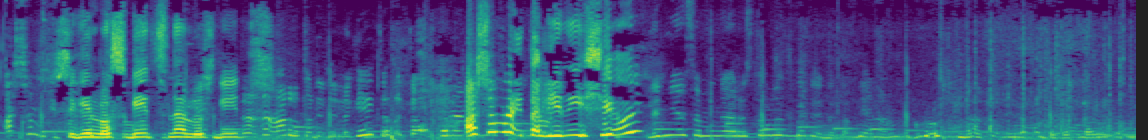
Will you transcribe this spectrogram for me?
Asa mo? Sige, Los Gates na, Los Gates. Naaro to dito lagi. Ka, ka, ka, Asa man Italianisi oy? Linya sa mga restaurant ba din? Nalabihan ang gross na ito.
